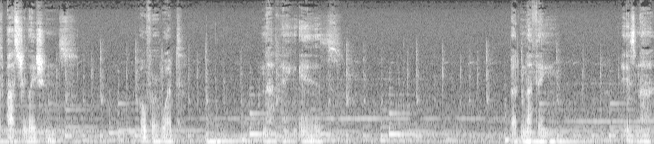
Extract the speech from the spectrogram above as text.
to postulations over what nothing is. But nothing is not.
